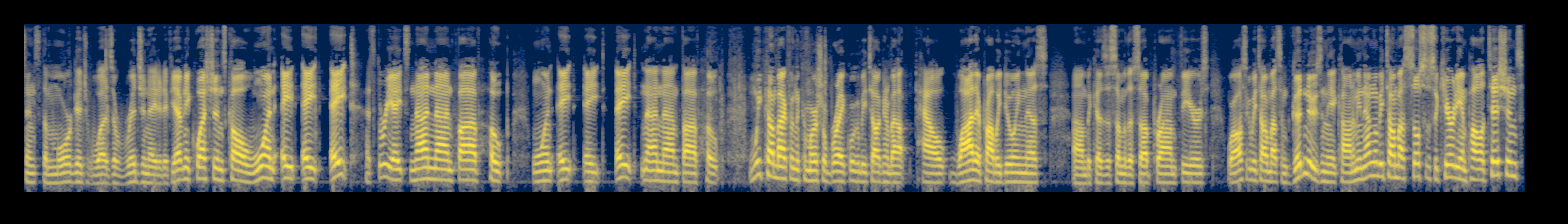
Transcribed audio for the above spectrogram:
since the mortgage was originated. If you have any questions, call 1 888 that's 38 995 HOPE. 1 888 995 HOPE. When we come back from the commercial break, we're going to be talking about how why they're probably doing this. um, because of some of the subprime fears. We're also going to be talking about some good news in the economy, and then I'm going to be talking about Social Security and politicians.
